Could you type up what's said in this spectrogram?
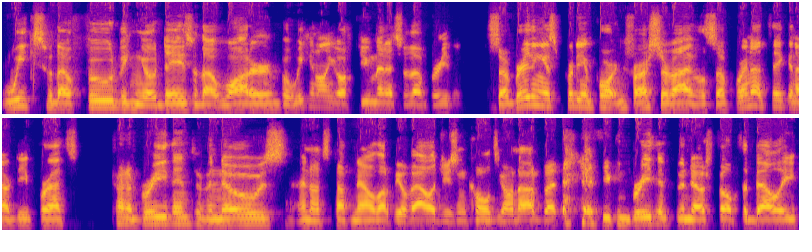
weeks without food, we can go days without water, but we can only go a few minutes without breathing. So breathing is pretty important for our survival. So if we're not taking our deep breaths, trying to breathe in through the nose, I know it's tough now. A lot of people have allergies and colds going on, but if you can breathe in through the nose, fill up the belly,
